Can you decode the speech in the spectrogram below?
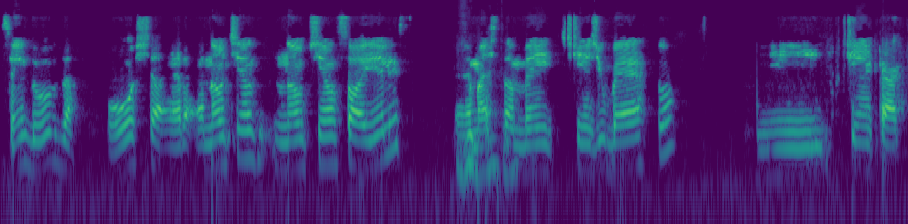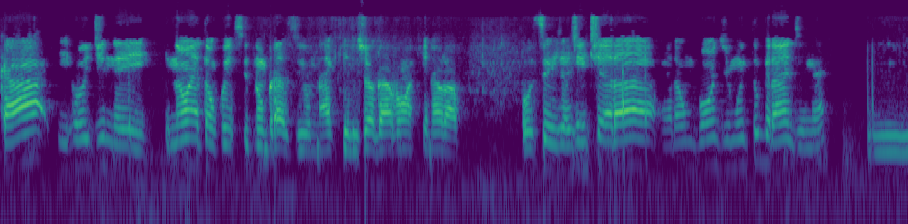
Sem dúvida. Poxa, era, não, tinha, não tinham só eles, é, mas também tinha Gilberto, e tinha Kaká e Rodinei, que não é tão conhecido no Brasil, né? Que eles jogavam aqui na Europa. Ou seja, a gente era, era um bonde muito grande, né? E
